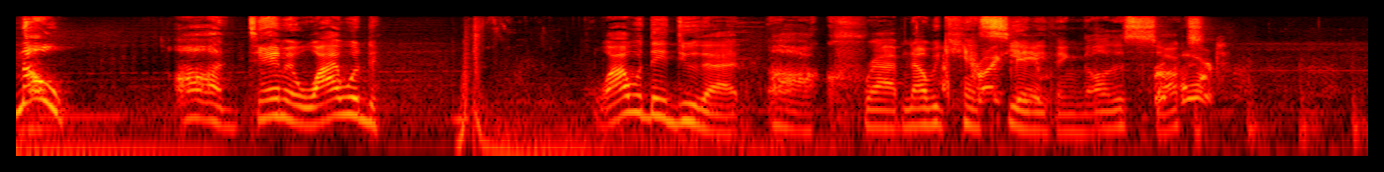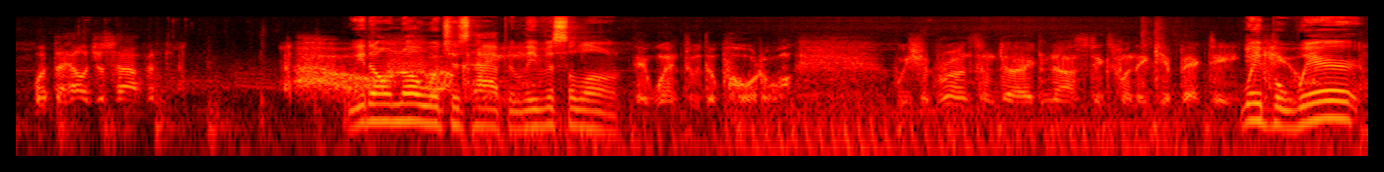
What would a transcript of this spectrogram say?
No. Oh, damn it. Why would... Why would they do that? Oh, crap. Now we can't see anything. Oh, this sucks. Report. What the hell just happened? We don't know what just happened. Leave us alone. They went through the portal. We should run some diagnostics when they get back to HQ. Wait, but where...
